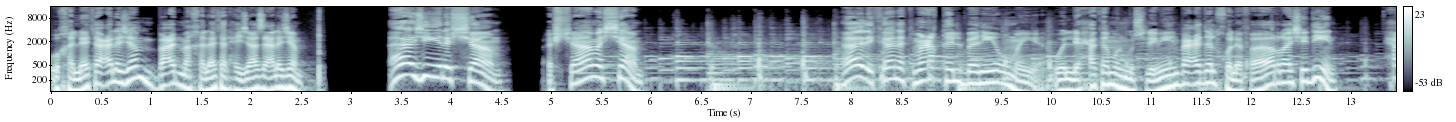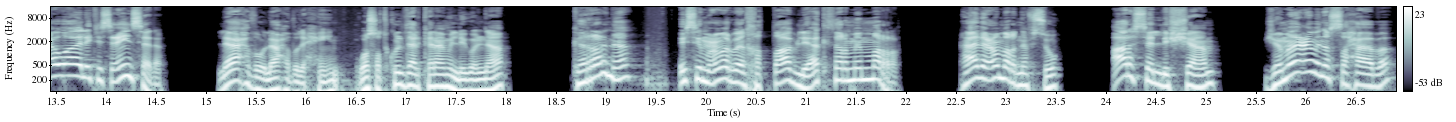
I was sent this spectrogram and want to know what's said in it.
وخليتها على جنب بعد ما خليت الحجاز على جنب. أجي إلى الشام. الشام الشام. هذه كانت معقل بني أمية واللي حكموا المسلمين بعد الخلفاء الراشدين حوالي 90 سنة. لاحظوا لاحظوا دحين وسط كل ذا الكلام اللي قلناه كررنا اسم عمر بن الخطاب لأكثر من مرة. هذا عمر نفسه أرسل للشام جماعة من الصحابة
